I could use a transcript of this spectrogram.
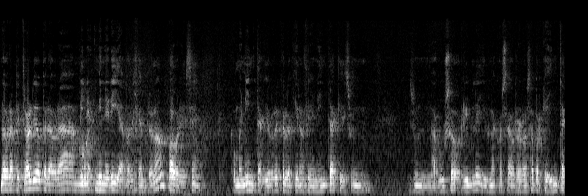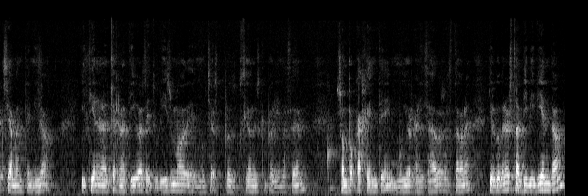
no habrá petróleo, pero habrá minería, por ejemplo, ¿no? Pobres, ¿eh? Como en INTA, yo creo que lo quieren hacer en INTA, que es un es un abuso horrible y una cosa horrorosa porque Intac se ha mantenido y tienen alternativas de turismo, de muchas producciones que podrían hacer. Son poca gente, muy organizados hasta ahora, y el gobierno está dividiendo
